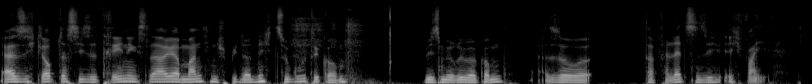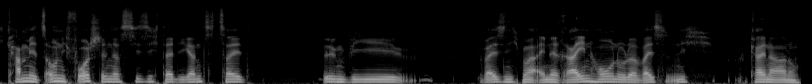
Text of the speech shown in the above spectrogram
Ja, also ich glaube, dass diese Trainingslager manchen Spielern nicht zugutekommen, wie es mir rüberkommt. Also da verletzen sich, ich weiß, ich kann mir jetzt auch nicht vorstellen, dass die sich da die ganze Zeit irgendwie, weiß nicht mal, eine reinhauen oder weiß nicht, keine Ahnung.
